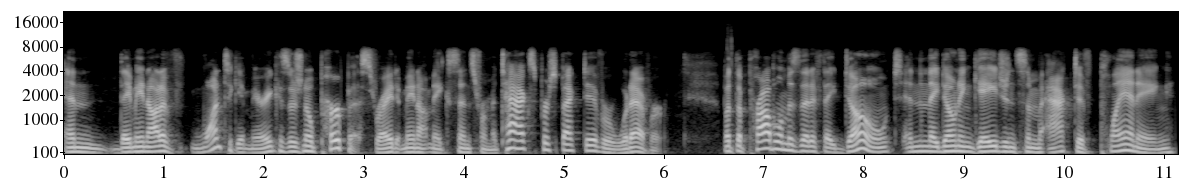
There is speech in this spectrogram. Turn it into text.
and they may not have want to get married because there's no purpose, right? It may not make sense from a tax perspective or whatever. But the problem is that if they don't and then they don't engage in some active planning,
